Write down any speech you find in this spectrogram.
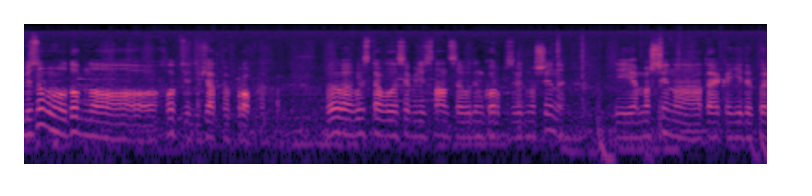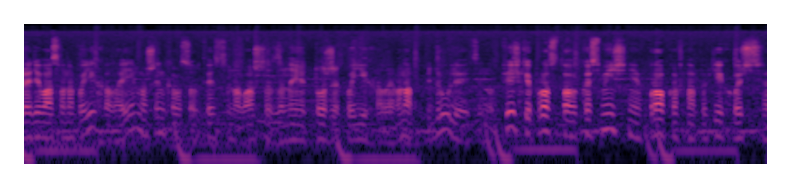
Безумно удобно хлопці, дівчатка в пробках. Ви виставили собі дистанцію в один корпус від машини, і машина, та яка їде впереді вас, вона поїхала, і машинка, соответственно, ваша за нею теж поїхала. Вона підрулюється. Ну, фішки просто космічні, в пробках навпаки, хочеться,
